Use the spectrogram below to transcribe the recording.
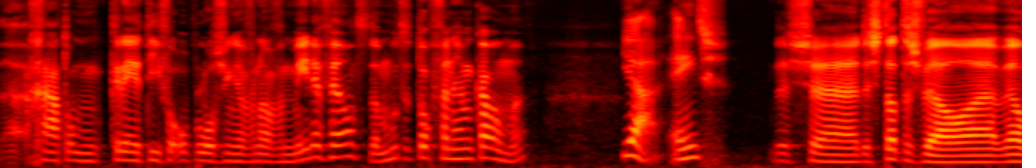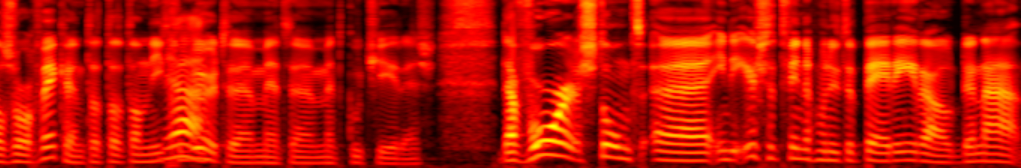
eh, gaat om creatieve oplossingen vanaf het middenveld, dan moet het toch van hem komen. Ja, eens. Dus, eh, dus dat is wel, eh, wel zorgwekkend dat dat dan niet Ja. gebeurt met, eh met Gutierrez. Daarvoor stond in de eerste 20 minuten Pereiro, daarna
